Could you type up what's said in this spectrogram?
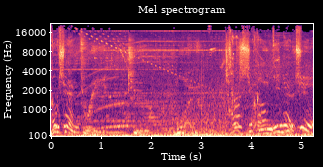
勾选 three two one 超时空音乐剧。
